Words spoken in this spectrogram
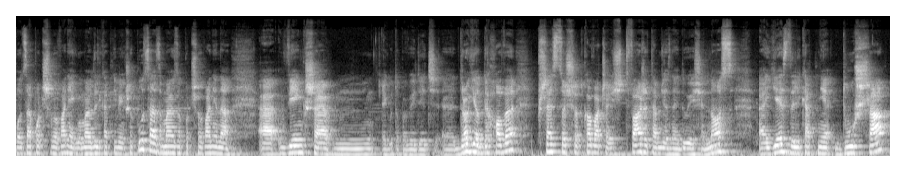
po- zapotrzebowanie, jakby mają delikatnie większe płuca, mają zapotrzebowanie na e, większe, mm, jakby to powiedzieć, e, drogi oddechowe, przez co środkowa część twarzy, tam gdzie znajduje się nos, jest delikatnie dłuższa,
